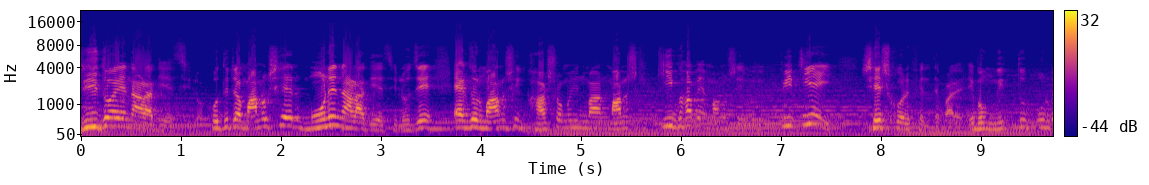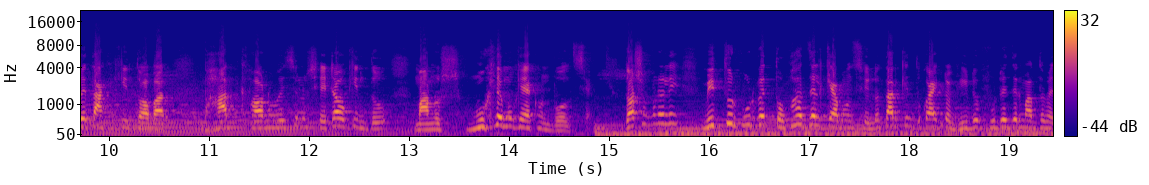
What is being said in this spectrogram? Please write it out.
হৃদয়ে নাড়া দিয়েছিল, প্রতিটা মানুষের মনে নাড়া দিয়েছিল যে একজন মানসিক ভারসাম্যহীন মান মানুষকে কীভাবে মানুষ পিটিয়েই শেষ করে ফেলতে পারে এবং মৃত্যুর পূর্বে তাকে কিন্তু আবার ভাত খাওয়ানো হয়েছিল, সেটাও কিন্তু মানুষ মুখে মুখে এখন বলছে। দর্শক মন্ডলী মৃত্যুর পূর্বে তোফাজ্জেল কেমন ছিল তার কিন্তু কয়েকটা ভিডিও ফুটেজের মাধ্যমে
